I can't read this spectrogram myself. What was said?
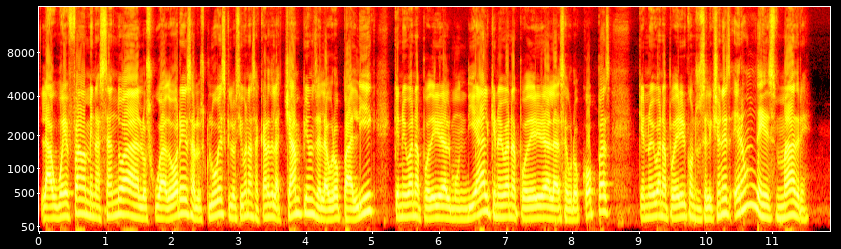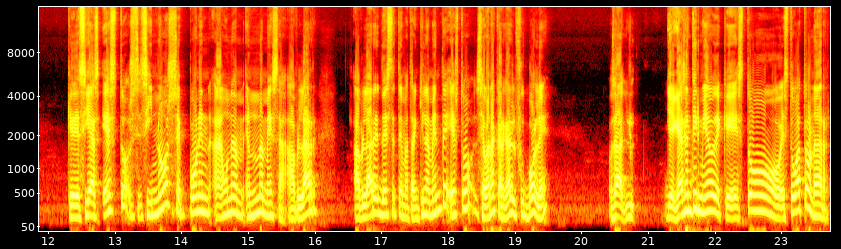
La UEFA amenazando a los jugadores, a los clubes que los iban a sacar de la Champions, de la Europa League, que no iban a poder ir al Mundial, que no iban a poder ir a las Eurocopas, que no iban a poder ir con sus selecciones. Era un desmadre. Que decías, esto, si no se ponen a una, en una mesa a hablar, hablar de este tema tranquilamente, esto se van a cargar el fútbol, ¿eh? O sea, llegué a sentir miedo de que esto, esto va a tronar.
